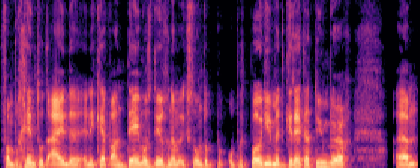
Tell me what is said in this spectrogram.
van begin tot einde en ik heb aan demos deelgenomen. Ik stond op, op het podium met Greta Thunberg. Um,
